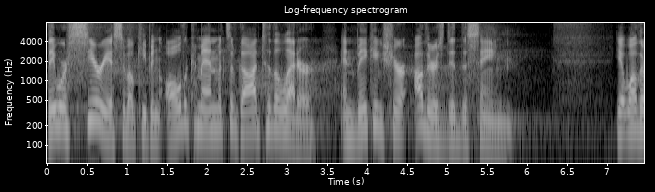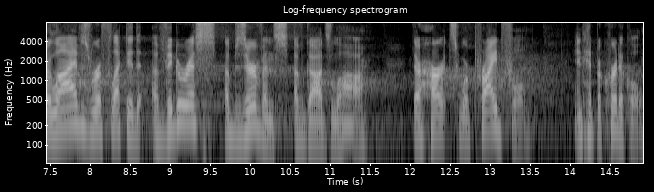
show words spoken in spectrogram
They were serious about keeping all the commandments of God to the letter and making sure others did the same. Yet while their lives reflected a vigorous observance of God's law, their hearts were prideful and hypocritical.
